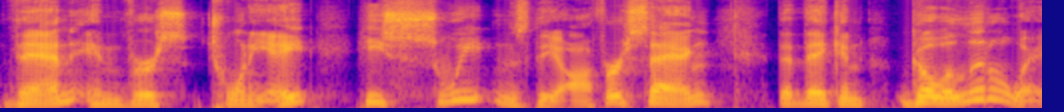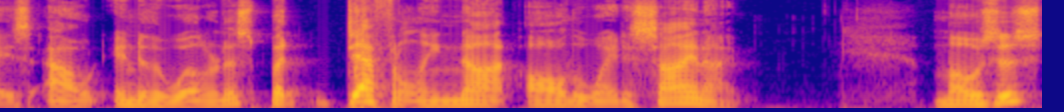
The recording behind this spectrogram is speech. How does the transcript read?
Then in verse 28, he sweetens the offer, saying that they can go a little ways out into the wilderness, but definitely not all the way to Sinai. Moses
